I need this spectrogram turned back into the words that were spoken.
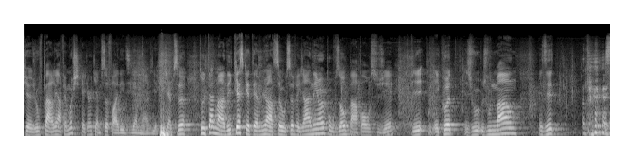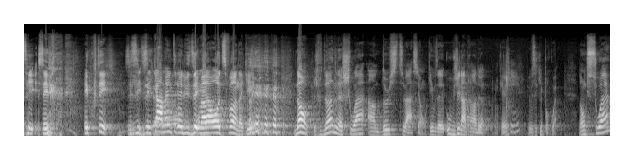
que je vous parler. En fait, moi, je suis quelqu'un qui aime ça faire des dilemmes dans la vie. J'aime ça tout le temps demander qu'est-ce que t'aimes mieux entre ça ou ça? Fait que j'en ai un pour vous autres par rapport au sujet. Puis, écoute, je vous, je vous demande, dites, c'est, c'est- écoutez, C'est c'est, ludique, c'est là. quand même très ludique, mais on va avoir du fun, OK? Donc, je vous donne le choix en deux situations, OK? Vous êtes obligé d'en prendre une, OK? OK. Puis vous expliquer pourquoi. Donc, soit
